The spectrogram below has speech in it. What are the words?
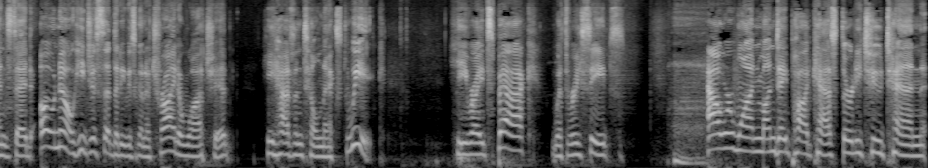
and said, "Oh no, he just said that he was going to try to watch it. He has until next week." He writes back with receipts. Hour one Monday podcast thirty two ten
